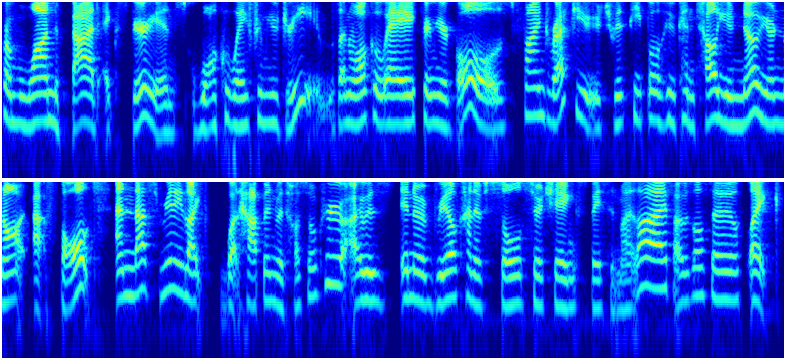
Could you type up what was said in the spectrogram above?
from one bad experience walk away from your dreams and walk away from your goals. Find refuge with people who can tell you no, you're not at fault. And that's really like what happened with Hustle Crew. I was in a real kind of soul searching space in my life. I was also like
